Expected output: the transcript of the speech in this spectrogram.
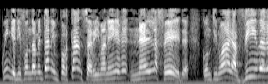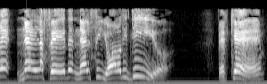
Quindi è di fondamentale importanza rimanere nella fede, continuare a vivere nella fede nel figliuolo di Dio. Perché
